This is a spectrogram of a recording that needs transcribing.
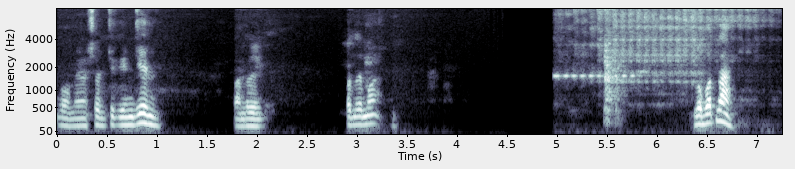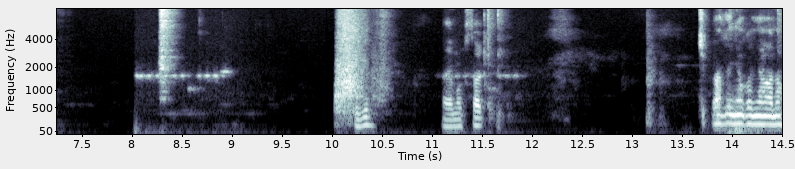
Oh, mayroon siyang check engine. Paano rin? Paano rin mga? Lobat na. Sige. Tayo mag-start. Check natin yung kanyang ano.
